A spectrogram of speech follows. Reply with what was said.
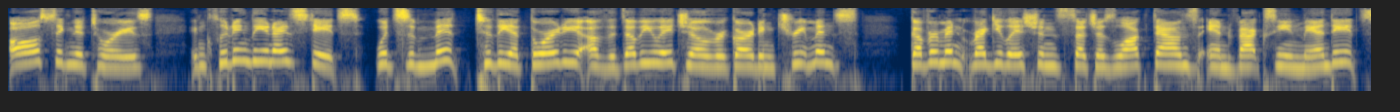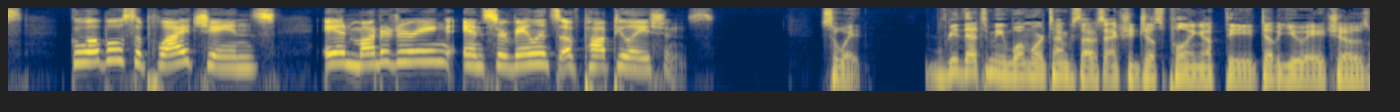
all signatories, including the United States, would submit to the authority of the WHO regarding treatments, government regulations such as lockdowns and vaccine mandates, global supply chains, and monitoring and surveillance of populations. So wait, read that to me one more time because I was actually just pulling up the WHO's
